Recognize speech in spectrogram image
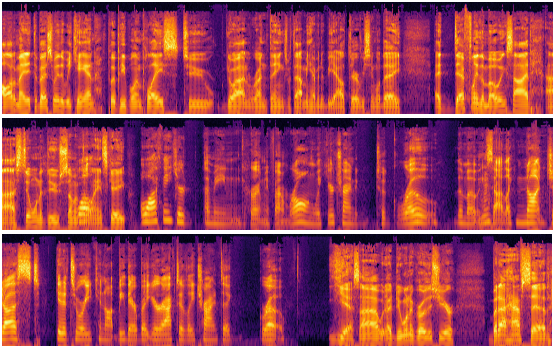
automate it the best way that we can put people in place to go out and run things without me having to be out there every single day uh, definitely the mowing side uh, i still want to do some of the landscape Well, I think you're. I mean, correct me if I'm wrong. Like you're trying to to grow the mowing Mm-hmm. side, like not just get it to where you cannot be there, but you're actively trying to grow. Yes, I, I I do want to grow this year, but I have said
